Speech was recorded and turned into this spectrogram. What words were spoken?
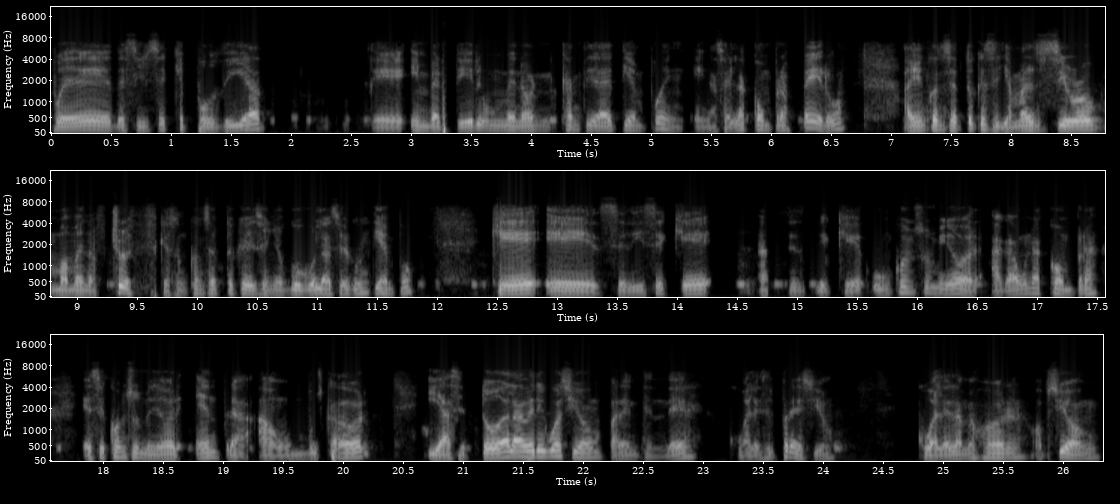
puede decirse que podía eh, invertir una menor cantidad de tiempo en, hacer la compra, pero hay un concepto que se llama el Zero Moment of Truth, que es un concepto que diseñó Google hace algún tiempo, que eh, se dice que antes de que un consumidor haga una compra, ese consumidor entra a un buscador y hace toda la averiguación para entender cuál es el precio, cuál es la mejor opción,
